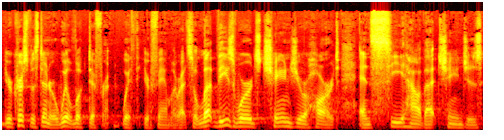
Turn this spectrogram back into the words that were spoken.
your Christmas dinner will look different with your family, right? So let these words change your heart and see how that changes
